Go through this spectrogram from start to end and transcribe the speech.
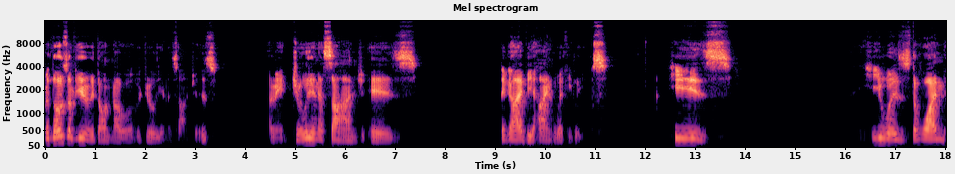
for those of you who don't know who Julian Assange is, I mean, Julian Assange is the guy behind WikiLeaks. He's. He was the one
